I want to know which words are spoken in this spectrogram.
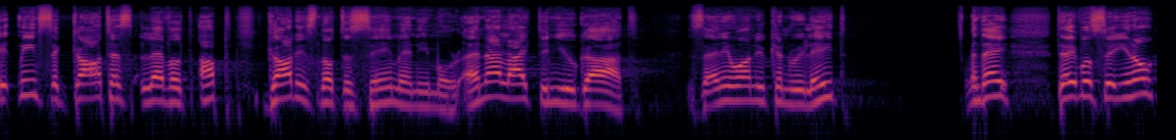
It means that God has leveled up. God is not the same anymore. And I like the new God. Is there anyone who can relate? And they, they will say, you know,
